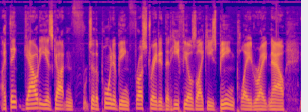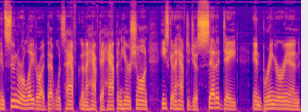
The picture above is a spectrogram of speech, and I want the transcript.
I think Gowdy has gotten f- to the point of being frustrated that he feels like he's being played right now. And sooner or later, I bet what's going to have to happen here, Sean, he's going to have to just set a date and bring her in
